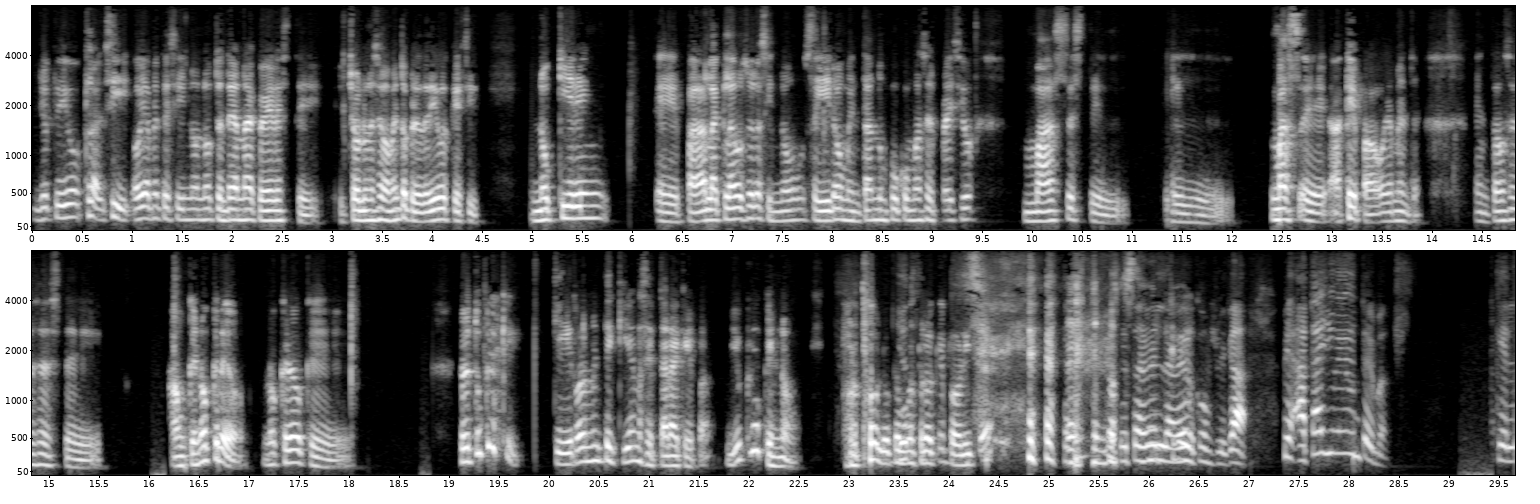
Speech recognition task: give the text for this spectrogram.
yo, te, digo, claro, sí, obviamente sí, no, no tendría nada que ver este el Cholo en ese momento, pero te digo que sí, no quieren eh, pagar la cláusula, sino seguir aumentando un poco más el precio, más este el, más eh, a quepa, obviamente. Entonces, este, aunque no creo, no creo que. Pero tú crees que, que realmente quieran aceptar a Kepa? Yo creo que no. Por todo lo que ha mostrado Kepa ahorita. no yo también la veo complicada. Mira, acá yo veo un tema. Que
